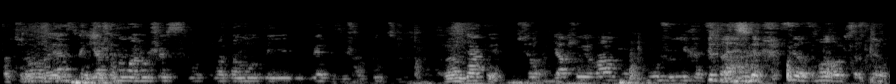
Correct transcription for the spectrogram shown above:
Хочете ну, я ж не можу щось латанути і відбити зі штукці. Ми вам дякуємо. Все, дякую вам, мушу їхати далі. Все, з Богом, щасливо.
